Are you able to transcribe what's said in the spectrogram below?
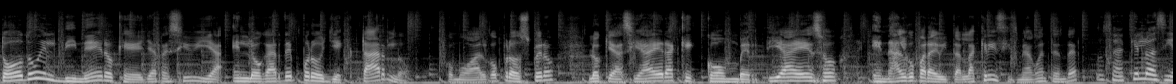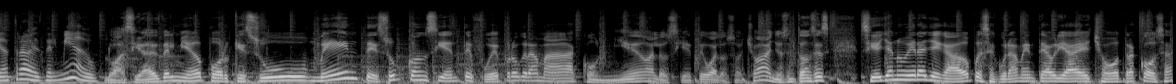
Todo el dinero que ella recibía, en lugar de proyectarlo como algo próspero, lo que hacía era que convertía eso en algo para evitar la crisis, ¿me hago entender? O sea, que lo hacía a través del miedo. Lo hacía desde el miedo porque su mente subconsciente fue programada con miedo a los 7 o a los 8 años. Entonces, si ella no hubiera llegado, pues seguramente habría hecho otra cosa,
